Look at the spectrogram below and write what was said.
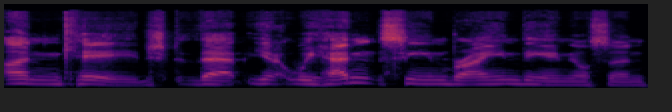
Uncaged that you know we hadn't seen Bryan Danielson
